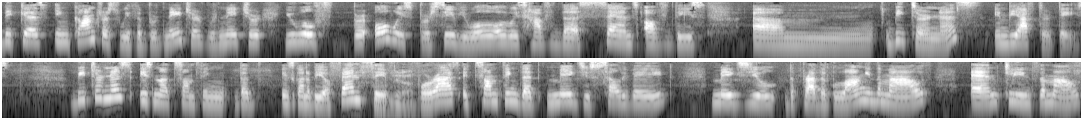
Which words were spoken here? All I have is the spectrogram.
because in contrast with the brut nature brut nature you will per- always perceive you will always have the sense of this um, bitterness in the aftertaste bitterness is not something that is going to be offensive No. for us it's something that makes you salivate makes you the product long in the mouth and cleans the mouth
